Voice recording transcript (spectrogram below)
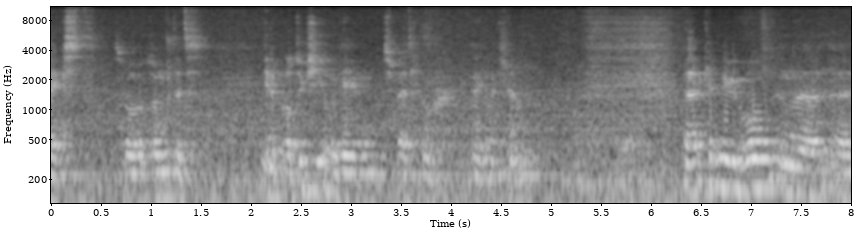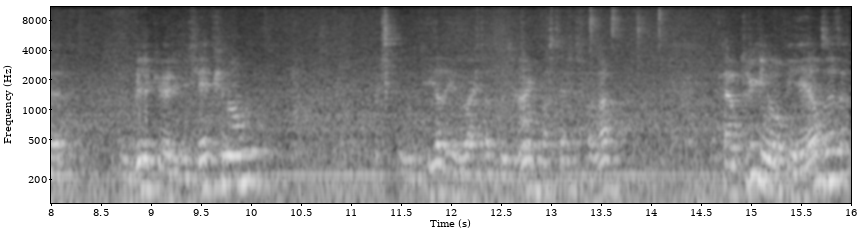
next. Zo, zo moet het in een productieomgeving, spijt genoeg, eigenlijk gaan. Uh, ik heb nu gewoon een, uh, uh, een willekeurige greep genomen. Heel even wachten dat het aangepast heeft. Ik ga hem terug in open geheel zetten.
